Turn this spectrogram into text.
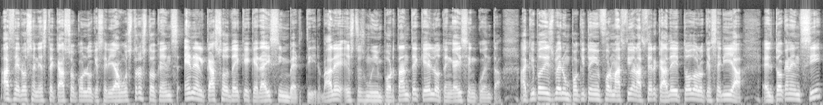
haceros en este caso con lo que sería vuestros tokens en el caso de que queráis invertir, ¿vale? Esto es muy importante que lo tengáis en cuenta. Aquí podéis ver un poquito de información acerca de todo lo que sería el token en sí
